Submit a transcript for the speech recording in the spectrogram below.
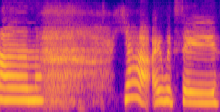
Um, yeah, I would say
